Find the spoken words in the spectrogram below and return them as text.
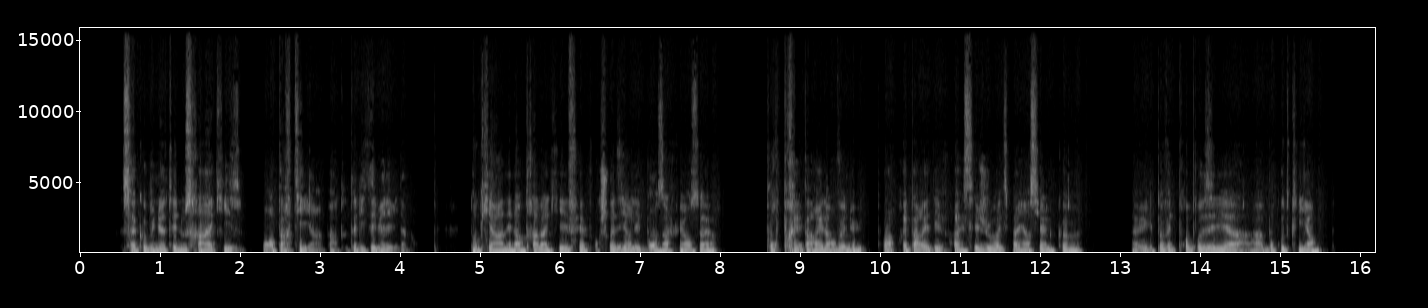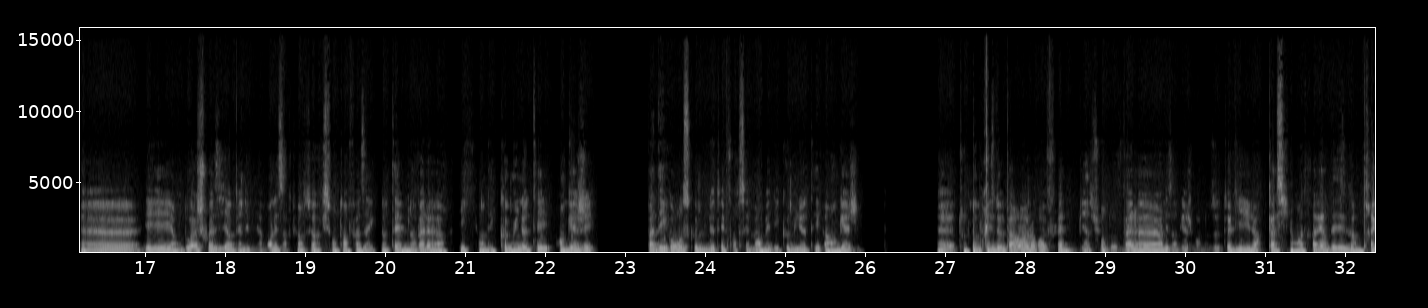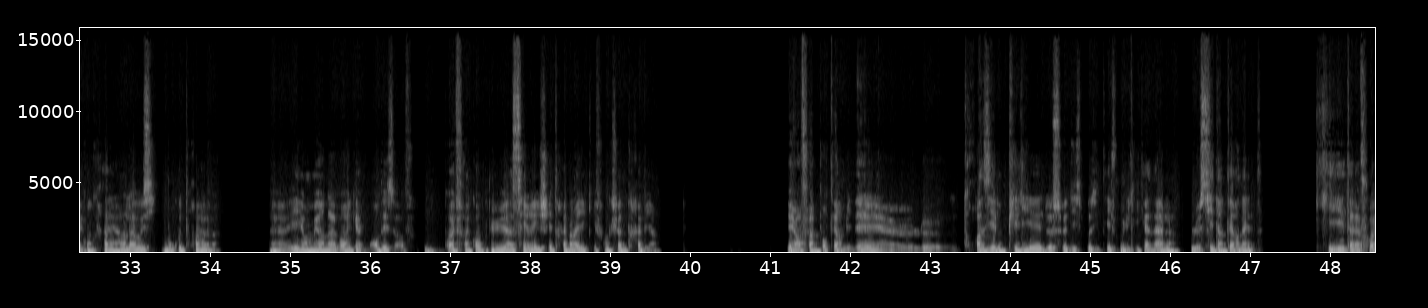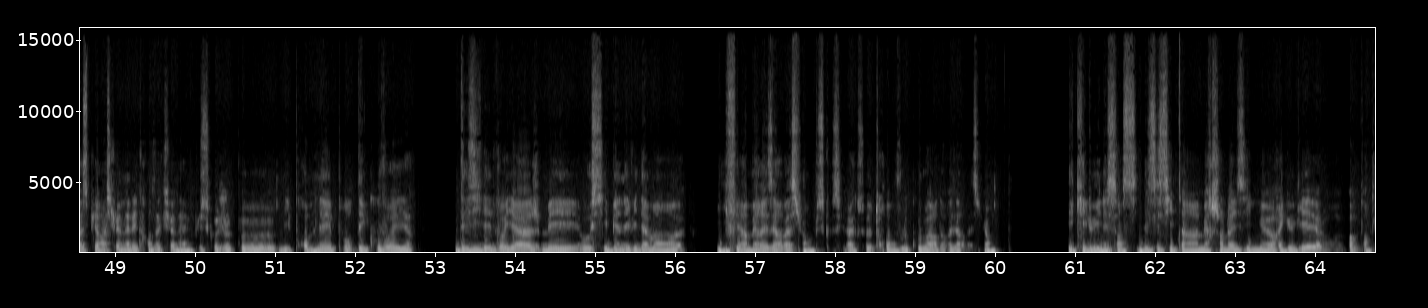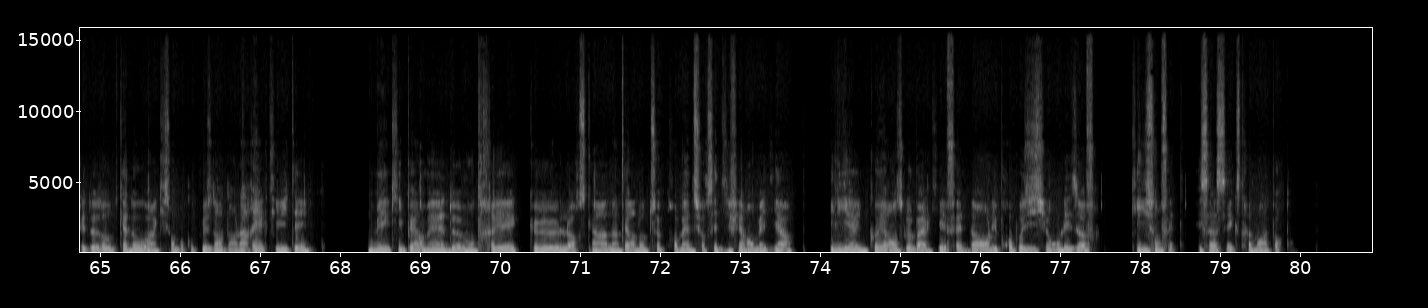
sa communauté nous sera acquise. en partie, hein, pas en totalité bien évidemment. Donc il y a un énorme travail qui est fait pour choisir les bons influenceurs, pour préparer leur venue, pour leur préparer des vrais séjours expérientiels comme euh, ils peuvent être proposés à, beaucoup de clients. Euh, et on doit choisir bien évidemment les influenceurs qui sont en phase avec nos thèmes, nos valeurs et qui ont des communautés engagées. Pas des grosses communautés forcément, mais des communautés engagées. Euh, toutes nos prises de parole reflètent bien sûr nos valeurs, les engagements de nos hôteliers, leur passion à travers des exemples très concrets. Là aussi, beaucoup de preuves. Euh, et on met en avant également des offres. Bref, un contenu assez riche et très varié qui fonctionne très bien. Et enfin, pour terminer, euh, le troisième pilier de ce dispositif multicanal, le site Internet, qui est à la fois aspirationnel et transactionnel, puisque je peux m'y promener pour découvrir des idées de voyage, mais aussi bien évidemment y faire mes réservations, puisque c'est là que se trouve le couloir de réservation, et qui lui nécessite un merchandising régulier, alors pas autant que les deux autres canaux, hein, qui sont beaucoup plus dans, dans, la réactivité, mais qui permet de montrer que lorsqu'un internaute se promène sur ces différents médias, il y a une cohérence globale qui est faite dans les propositions, les offres qui y sont faites. Et ça, c'est extrêmement important.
